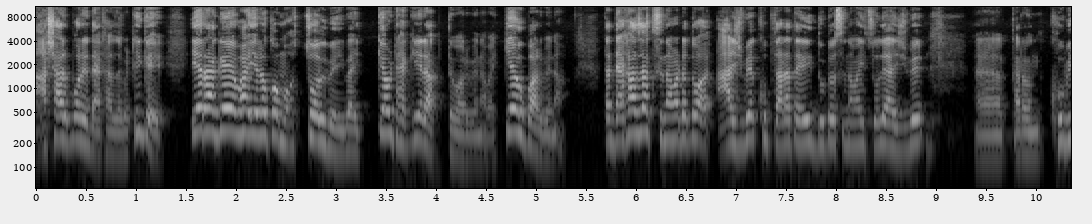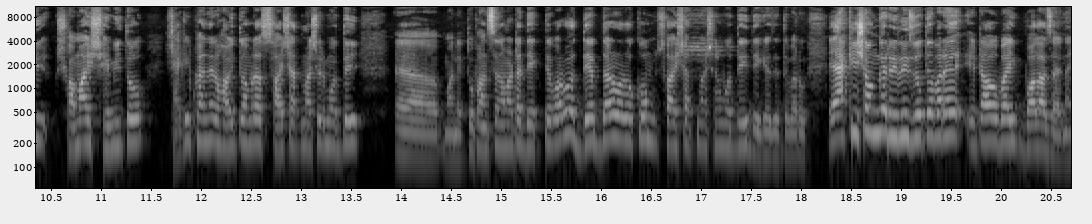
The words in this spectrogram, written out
আসার পরে দেখা যাবে ঠিক আছে? এর আগে ভাই এরকম চলবেই ভাই। কেউ ঠেকিয়ে রাখতে পারবে না ভাই। কেউ পারবে না। তা দেখা যাক সিনেমাটা তো আসবে খুব তাড়াতাড়ি দুটো সিনেমাই চলে আসবে। কারণ খুবই সময় সীমিত। শাকিব খানের হয়তো আমরা ছয় সাত মাসের মধ্যেই মানে তুফান সিনেমাটা দেখতে পারব। দেবদার ওরকম ছয় সাত মাসের মধ্যেই দেখে যেতে পারব। একই সঙ্গে রিলিজ হতে পারে, এটাও ভাই বলা যায় না।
